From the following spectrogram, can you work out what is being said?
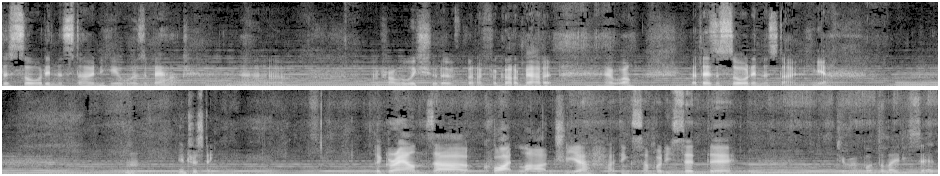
the sword in the stone here was about. Um, I probably should have, but I forgot about it. Oh well. But there's a sword in the stone here. Hmm, interesting. The grounds are quite large here. I think somebody said there, do you remember what the lady said?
